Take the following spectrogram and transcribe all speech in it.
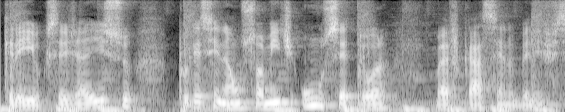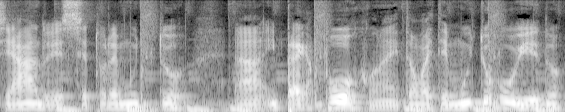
creio que seja isso, porque senão somente um setor vai ficar sendo beneficiado e esse setor é muito ah, emprega pouco, né? então vai ter muito ruído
